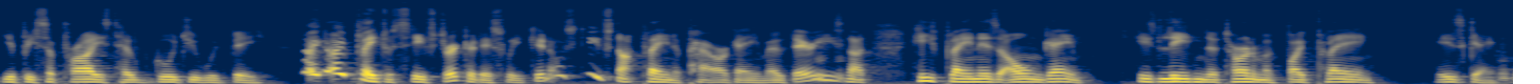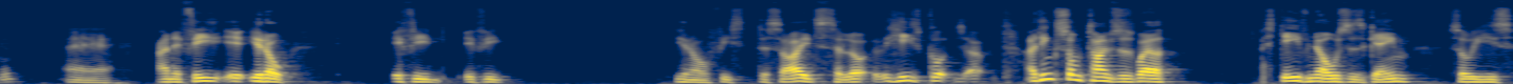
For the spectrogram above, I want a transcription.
you'd be surprised how good you would be. I, I played with Steve Stricker this week. You know, Steve's not playing a power game out there. He's not. He's playing his own game. He's leading the tournament by playing his game. Uh, and if he, you know, if he, if he, you know, if he decides to look, he's good. uh, I think sometimes as well, Steve knows his game, so he's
